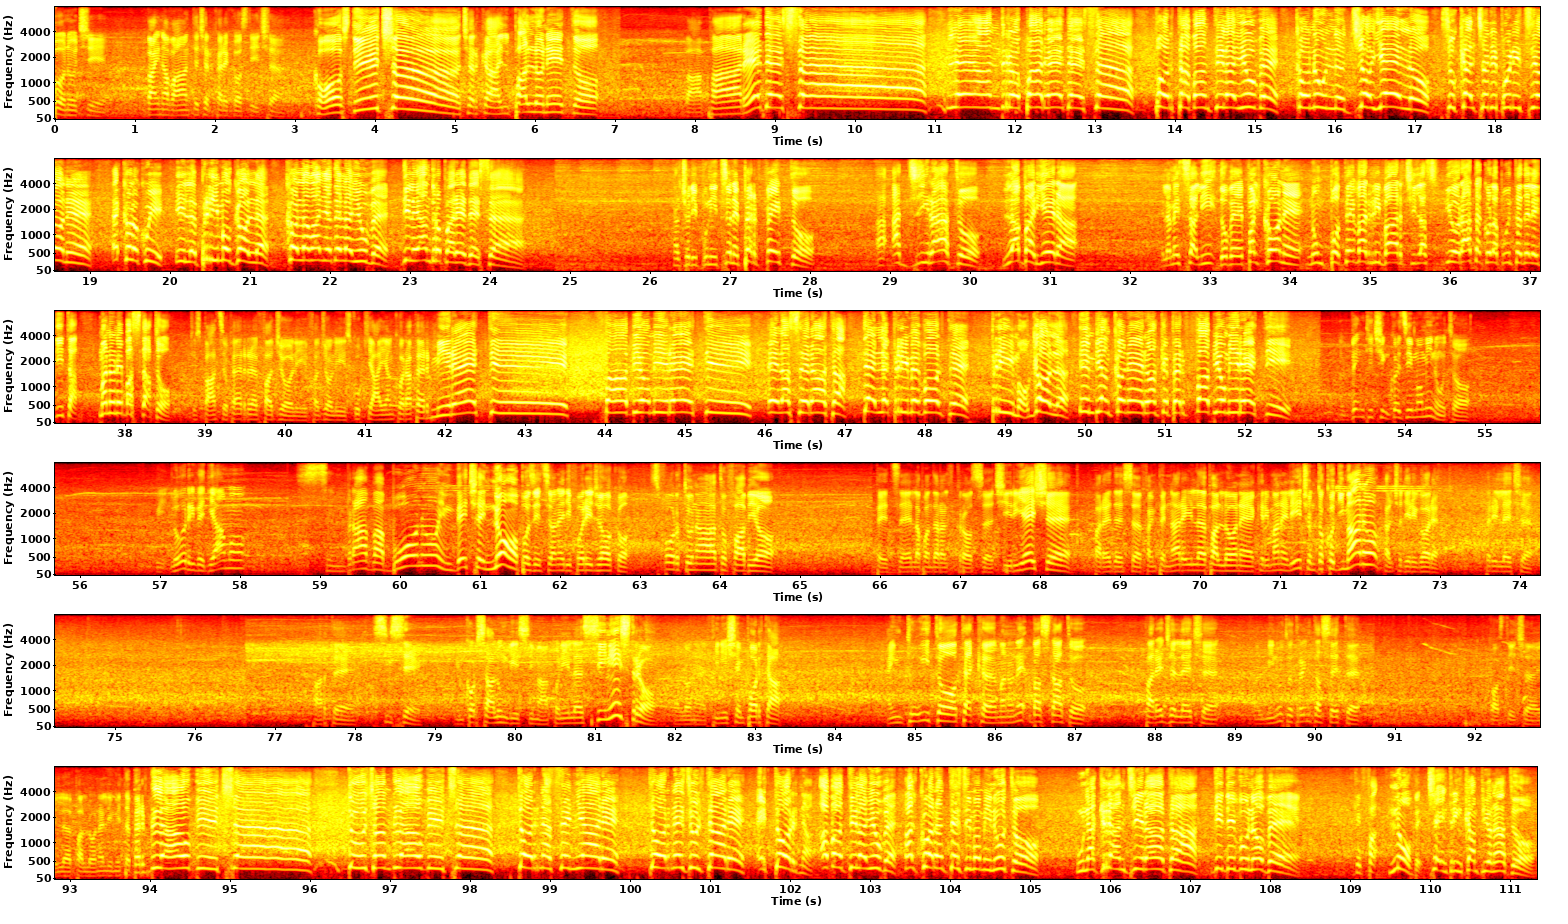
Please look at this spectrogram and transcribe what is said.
Bonucci va in avanti a cercare Kostic. Kostic cerca il pallonetto. Va Paredes! Leandro Paredes porta avanti la Juve con un gioiello su calcio di punizione. Eccolo qui il primo gol con la maglia della Juve di Leandro Paredes. Calcio di punizione perfetto. Ha aggirato la barriera e l'ha messa lì dove Falcone non poteva arrivarci, l'ha sfiorata con la punta delle dita, ma non è bastato. C'è spazio per Fagioli, Fagioli scucchiaia ancora per Miretti! Fabio Miretti! E la serata delle prime volte! Primo gol in bianconero anche per Fabio Miretti! Al 25 minuto. Qui lo rivediamo sembrava buono invece no posizione di fuorigioco. Sfortunato Fabio Pezzella può andare al cross. Ci riesce. Paredes fa impennare il pallone che rimane lì. C'è un tocco di mano. Calcio di rigore per il Lecce. Parte Sisse in corsa lunghissima con il sinistro. Pallone finisce in porta. Ha intuito Tech ma non è bastato pareggia il Lecce al minuto 37 Kostic il pallone al limite per Vlaovic Dusan Vlaovic torna a segnare torna a esultare e torna avanti la Juve al quarantesimo minuto. Una gran girata di DV9 che fa 9 centri in campionato.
